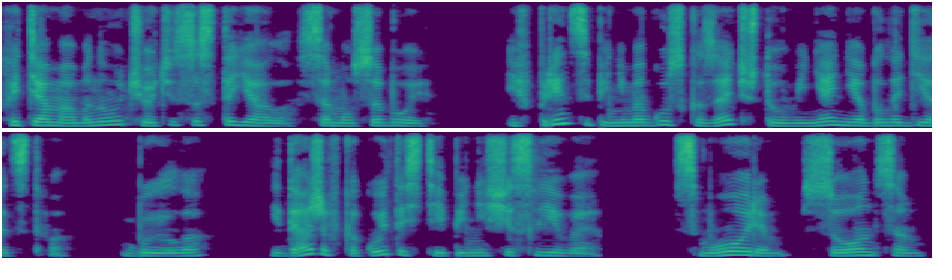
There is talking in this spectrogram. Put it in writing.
хотя мама на учете состояла, само собой. И в принципе не могу сказать, что у меня не было детства. Было. И даже в какой-то степени счастливое. С морем, солнцем,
